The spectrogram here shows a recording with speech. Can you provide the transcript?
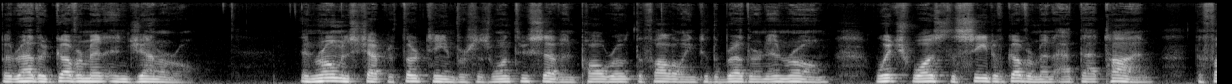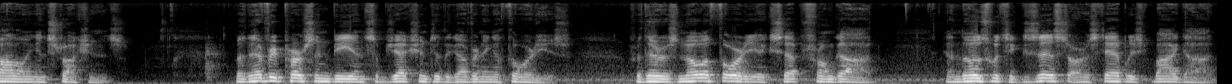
but rather government in general. In Romans chapter 13, verses 1 through 7, Paul wrote the following to the brethren in Rome, which was the seat of government at that time, the following instructions. Let every person be in subjection to the governing authorities, for there is no authority except from God, and those which exist are established by God.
